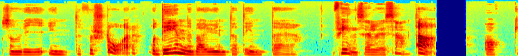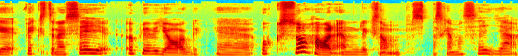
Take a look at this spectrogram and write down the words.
som vi inte förstår. Och det innebär ju inte att det inte... Finns eller är sant. Ja. Och eh, växterna i sig upplever jag eh, också har en, liksom, vad ska man säga,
